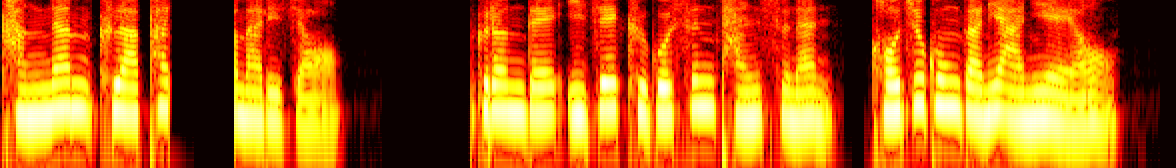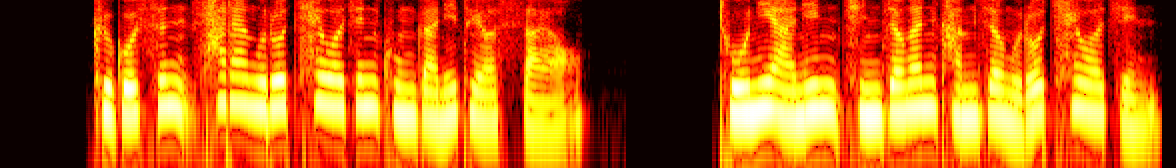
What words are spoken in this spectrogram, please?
강남 그 아파트 말이죠. 그런데 이제 그곳은 단순한 거주 공간이 아니에요. 그곳은 사랑으로 채워진 공간이 되었어요. 돈이 아닌 진정한 감정으로 채워진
